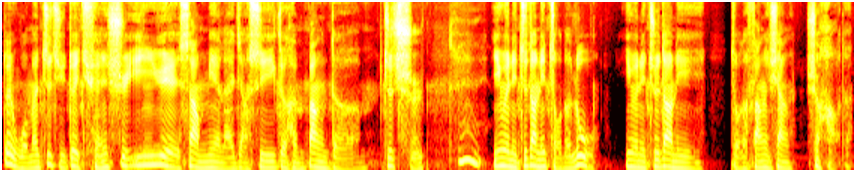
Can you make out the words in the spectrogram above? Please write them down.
对我们自己对诠释音乐上面来讲是一个很棒的支持。嗯，因为你知道你走的路，因为你知道你走的方向是好的，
